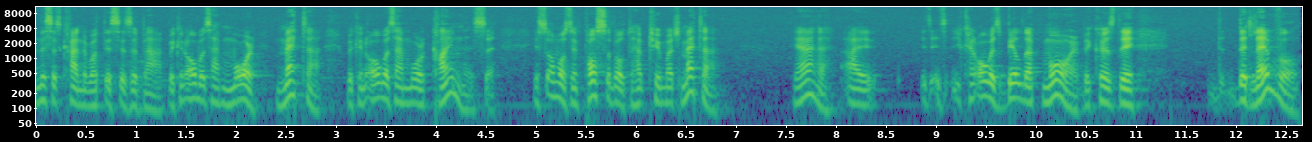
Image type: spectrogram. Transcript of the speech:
And this is kind of what this is about. We can always have more metta. We can always have more kindness. It's almost impossible to have too much metta. Yeah, I, it, you can always build up more because the, the, the, level,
